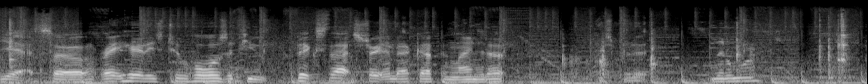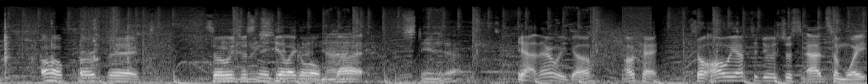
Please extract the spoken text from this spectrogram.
Yeah, so right here, these two holes, if you fix that, straighten it back up and line it up, just put it a little more. Oh, perfect. So we just we need to get like a a little nut. nut. Stand it up. Yeah, there we go. Okay, so all we have to do is just add some weight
